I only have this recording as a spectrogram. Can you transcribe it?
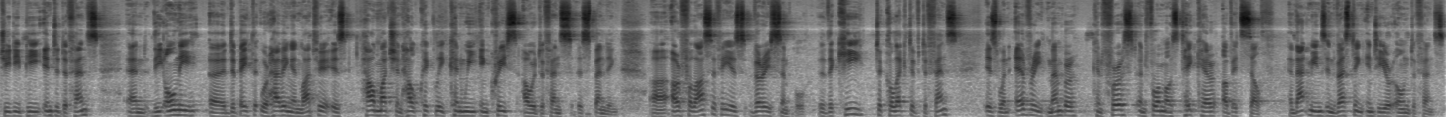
GDP into defense, and the only uh, debate that we're having in Latvia is how much and how quickly can we increase our defense uh, spending. Uh, our philosophy is very simple. The key to collective defense is when every member can first and foremost take care of itself and that means investing into your own defense.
